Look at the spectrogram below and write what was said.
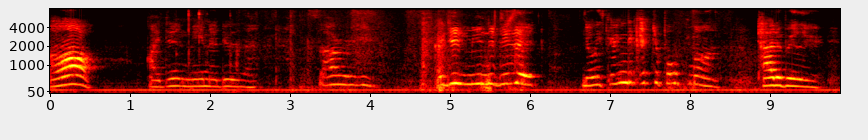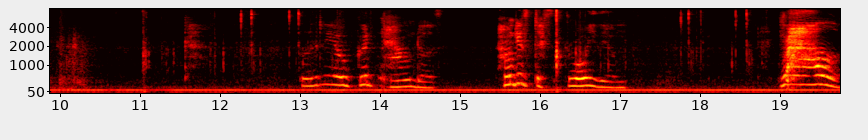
Oh, I didn't mean to do that. Sorry. I didn't mean to do that. No, he's trying to catch a Pokemon. Caterpillar. Look at how good Pound does. Just destroy them. Growl!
